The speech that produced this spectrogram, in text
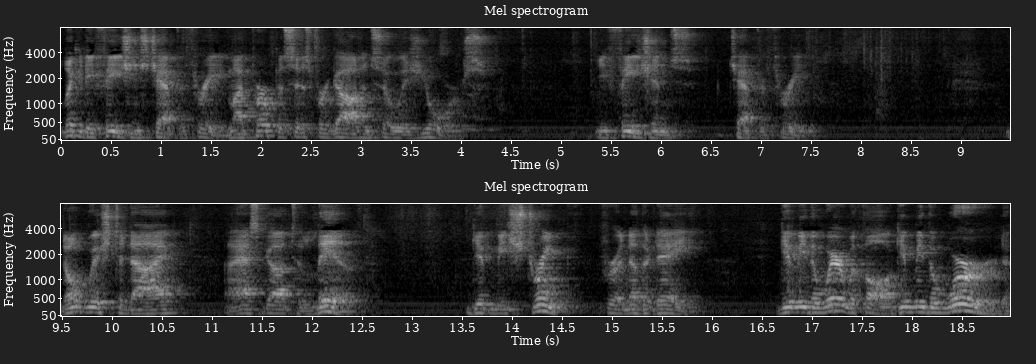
Look at Ephesians chapter 3. My purpose is for God, and so is yours. Ephesians chapter 3. Don't wish to die. I ask God to live. Give me strength for another day. Give me the wherewithal. Give me the word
